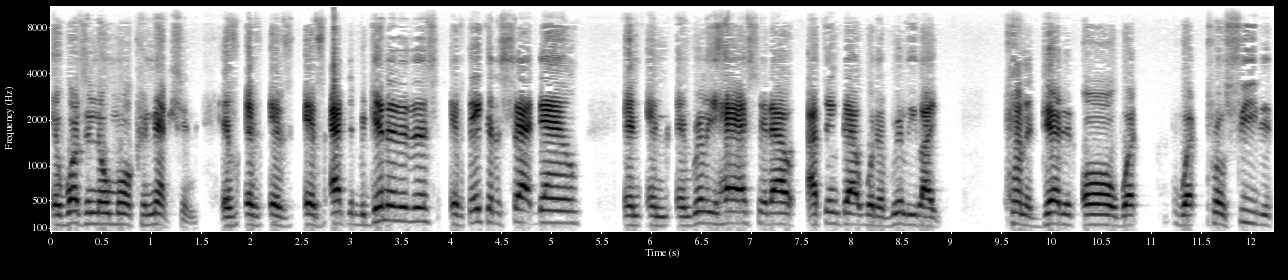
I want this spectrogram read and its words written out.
it wasn't no more connection. If if if if at the beginning of this, if they could have sat down and and and really hashed it out, I think that would have really like kind of deaded all what what proceeded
